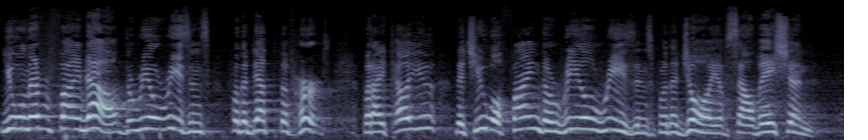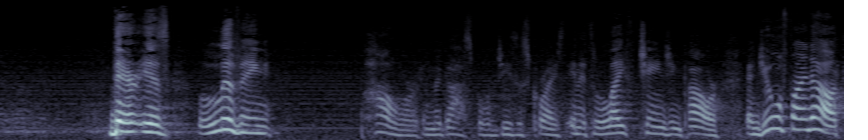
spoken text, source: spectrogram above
You will never find out the real reasons for the depth of hurt. But I tell you that you will find the real reasons for the joy of salvation. There is living power in the gospel of Jesus Christ, in its life changing power. And you will find out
